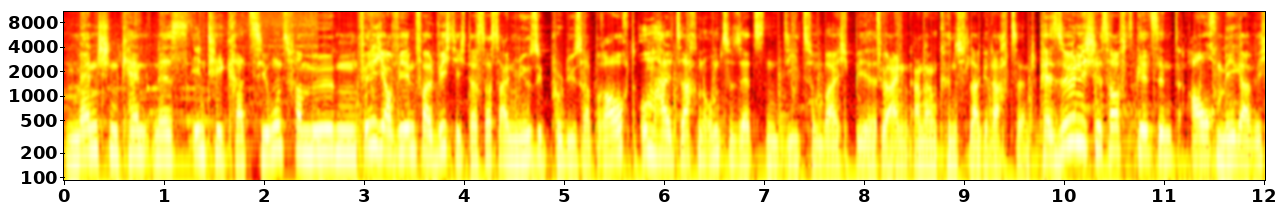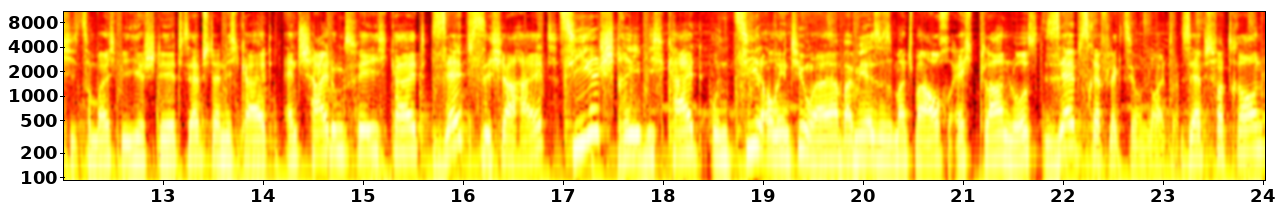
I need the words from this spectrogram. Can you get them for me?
Menschenkenntnis, Integrationsvermögen, finde ich auf jeden Fall wichtig, dass das ein Music Producer braucht, um halt Sachen umzusetzen, die zum Beispiel für einen anderen Künstler gedacht sind. Persönliche Soft Skills sind auch mega wichtig. Zum Beispiel hier steht Selbstständigkeit, Entscheidungsfähigkeit, Selbstsicherheit, Zielstrebigkeit und Zielorientierung. Ja, bei mir ist es manchmal auch echt planlos. Selbstreflexion, Leute. Selbstvertrauen,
